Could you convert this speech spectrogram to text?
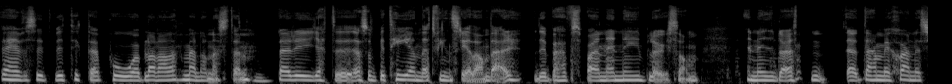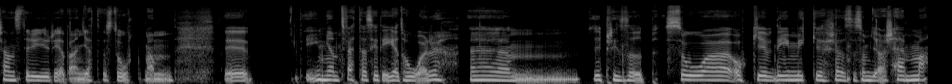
Eh, vi tittar på bland annat Mellanöstern. Mm. Där är jätte, alltså beteendet finns redan där. Det behövs bara en enabler som enablar. Det här med skönhetstjänster är ju redan jättestort. Man, eh, ingen tvättar sitt eget hår eh, i princip. Så, och det är mycket tjänster som görs hemma.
